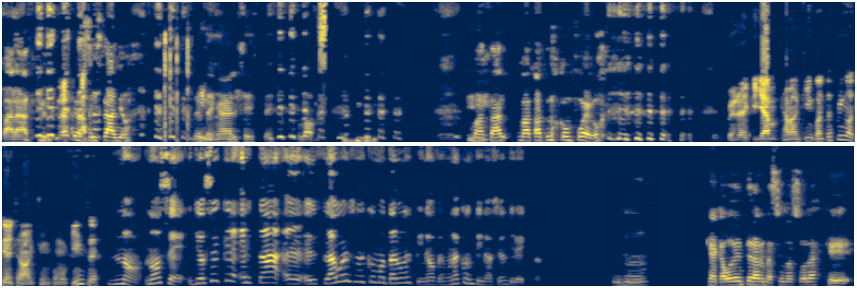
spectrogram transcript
parad, de seis años, Detengan el chiste. Matad, matadlos con fuego. Pero es que ya, Chaman King, ¿cuántos pingos tiene Chaman King? ¿Como 15? No, no sé. Yo sé que está. El, el Flowers no es como tal un spin-off, es una continuación directa. Que acabo de enterarme hace unas horas que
